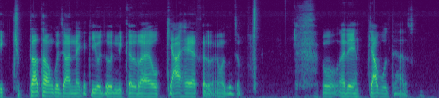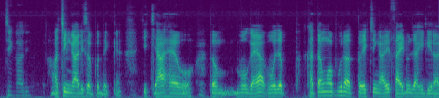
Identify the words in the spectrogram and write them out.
इच्छुकता था हमको जानने का कि वो जो निकल रहा है वो क्या है असल में मतलब जो वो अरे क्या बोलते हैं यार उसको? चिंगारी। हाँ चिंगारी सबको देख के कि क्या है वो? तो वो गया वो जब खत्म हुआ पूरा तो एक चिंगारी साइड में जाके गिरा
